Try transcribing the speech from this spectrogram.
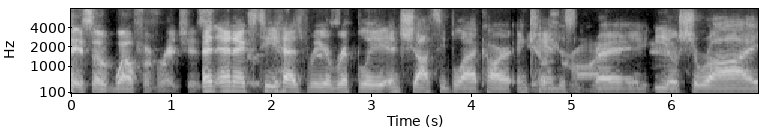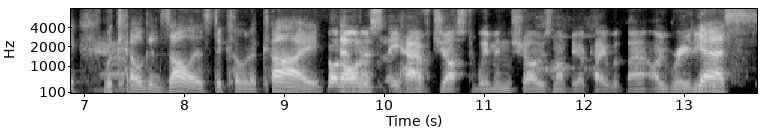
it's a wealth of riches. and NXT has Rhea Ripley and Shotzi Blackheart and Io Candice Shirai. Ray, Yeah. Io Shirai, Yeah. Raquel Gonzalez, Dakota Kai. But honestly, have just women shows, and I'd be okay with that. I really would yes,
